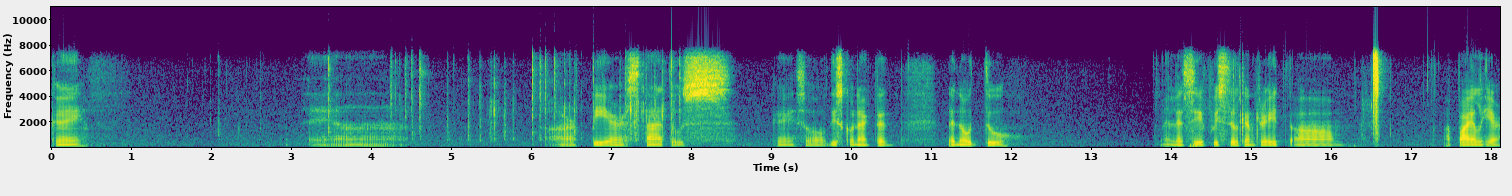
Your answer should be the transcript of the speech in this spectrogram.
Okay peer status. Okay so disconnected the node 2 and let's see if we still can create um, a pile here.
